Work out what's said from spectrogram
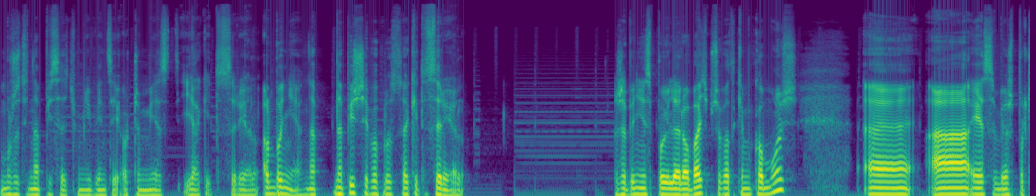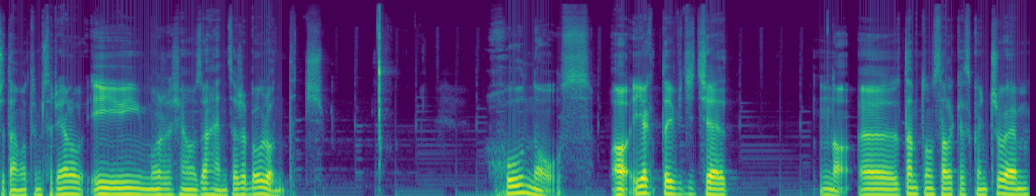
możecie napisać mniej więcej o czym jest, jaki to serial, albo nie, napiszcie po prostu jaki to serial żeby nie spoilerować przypadkiem komuś. E, a ja sobie już poczytam o tym serialu i może się zachęcę, żeby oglądać. Who knows? O, jak tutaj widzicie, no, e, tamtą salkę skończyłem,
